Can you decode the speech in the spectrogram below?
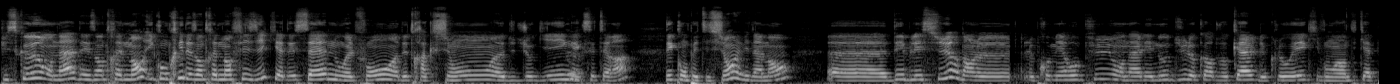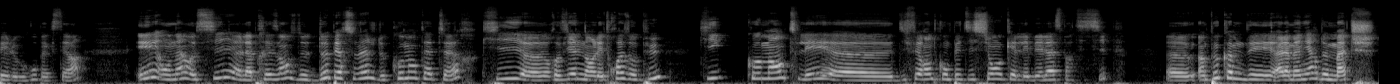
Puisque on a des entraînements, y compris des entraînements physiques, il y a des scènes où elles font des tractions, du jogging, etc. Des compétitions évidemment, euh, des blessures. Dans le, premier opus, on a les nodules aux cordes vocales de Chloé qui vont handicaper le groupe, etc. Et on a aussi la présence de deux personnages de commentateurs qui euh, reviennent dans les trois opus, qui commentent les euh, différentes compétitions auxquelles les Bellas participent. un peu comme des, à la manière de match.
